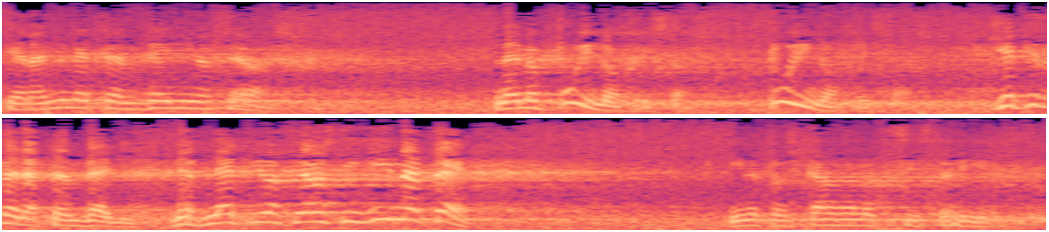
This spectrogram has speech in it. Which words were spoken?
και να μην επεμβαίνει ο Θεός. Λέμε πού είναι ο Χριστός; Πού είναι ο Χριστός; Γιατί δεν επεμβαίνει; Δεν βλέπει ο Θεός τι γίνεται; Είναι το σκάνδαλο της ιστορίας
